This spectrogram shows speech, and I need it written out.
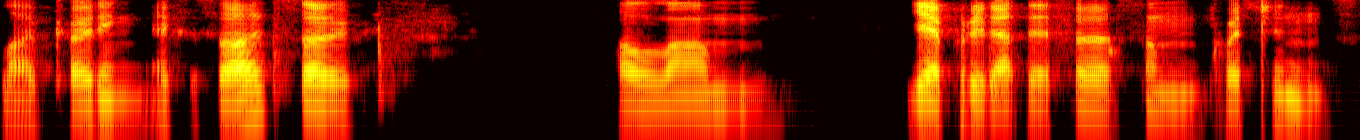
live coding exercise. So I'll um, yeah put it out there for some questions.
